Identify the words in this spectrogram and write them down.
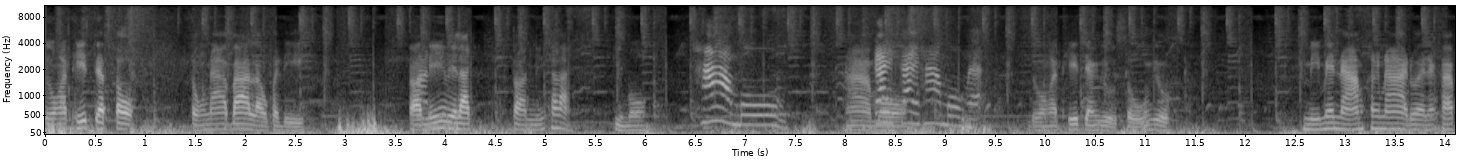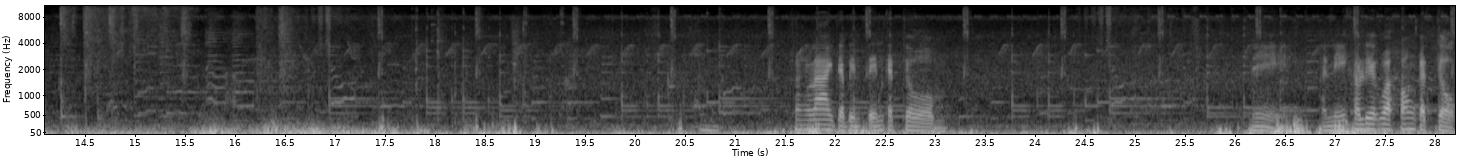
ดวงอาทิตย์จะตกตรงหน้าบ้านเราพอดี ตอนนี้เวลาตอนนี้เท่าไหร่กี่โมงห้าโมงห้าใกโมล้งใกล้ห้าโมงแล้ว ดวงอาทิตย์ยังอยู่สูงอยู่ มีแม่น้ำข้างหน้าด้วยนะครับ ข้างล่างจะเป็นเต็นท์กระโจม นี่ อันนี้เขาเรียกว่าห้องกระจก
